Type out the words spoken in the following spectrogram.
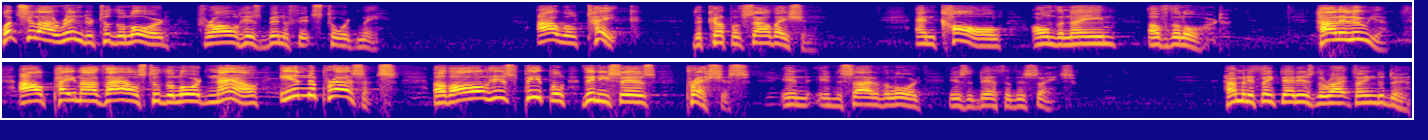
What shall I render to the Lord for all his benefits toward me? I will take the cup of salvation and call on the name of the Lord. Hallelujah. I'll pay my vows to the Lord now in the presence of all his people. Then he says, precious in, in the sight of the Lord is the death of his saints. How many think that is the right thing to do?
